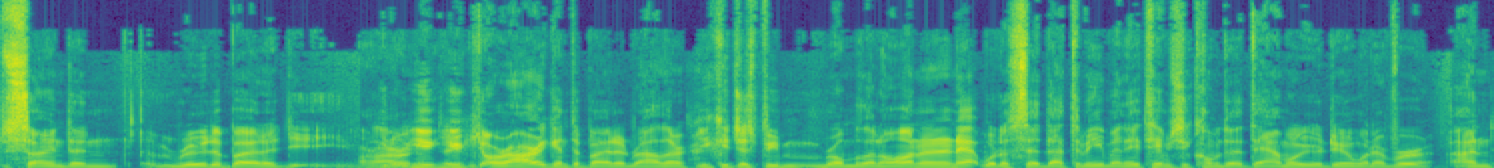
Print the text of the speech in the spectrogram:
sounding rude about it, you, Or you know, you, arrogant, you even. or arrogant about it. Rather, you could just be rumbling on. And Annette would have said that to me many times. You come to a demo, you're doing whatever, and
